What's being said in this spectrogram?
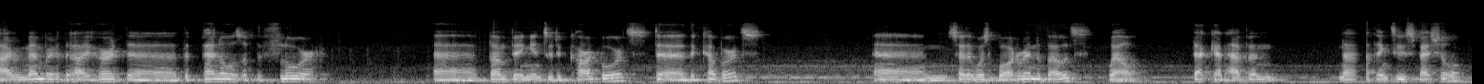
I remember that I heard the, the panels of the floor uh, bumping into the cardboards, the, the cupboards. Um, so there was water in the boat. Well, that can happen, nothing too special.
